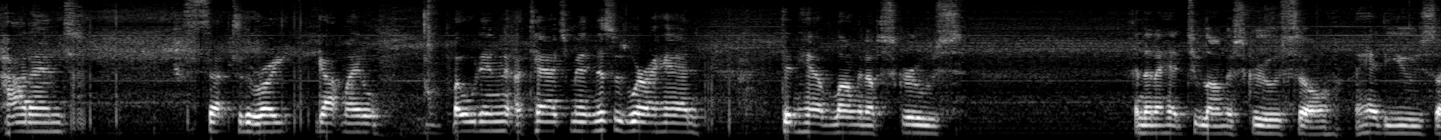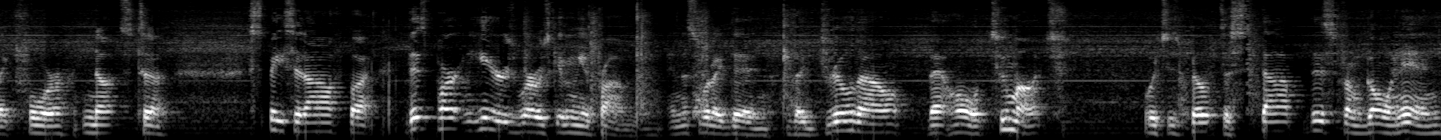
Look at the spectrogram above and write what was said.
hot end set to the right. Got my Bowden attachment. And this is where I had, didn't have long enough screws and then I had two longer screws so I had to use like four nuts to space it off, but this part in here is where it was giving me a problem. And this is what I did. I drilled out that hole too much, which is built to stop this from going in.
